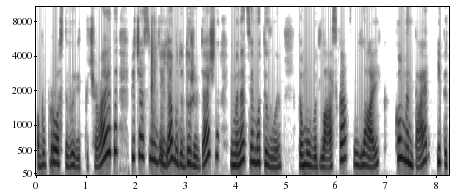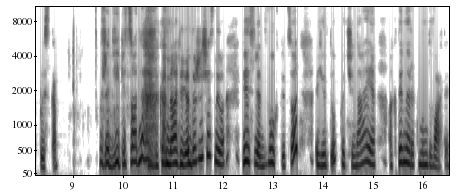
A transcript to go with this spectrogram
або просто ви відпочиваєте під час відео, я буду дуже вдячна і мене це мотивує. Тому, будь ласка, лайк, коментар і підписка. Вже 2500 на каналі. Я дуже щаслива. Після 2500 YouTube починає активно рекомендувати,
